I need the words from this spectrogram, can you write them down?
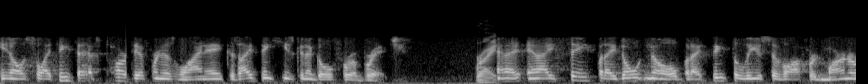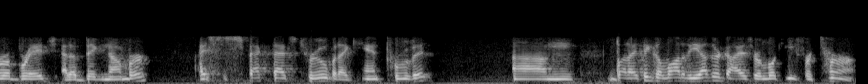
you know, so I think that's part different as Laine because I think he's going to go for a bridge. Right. And I, and I think, but I don't know, but I think the Leafs have offered Marner a bridge at a big number. I suspect that's true, but I can't prove it. Um, but I think a lot of the other guys are looking for term.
